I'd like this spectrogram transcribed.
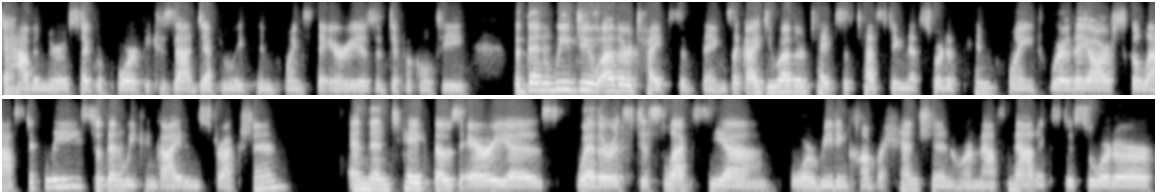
to have a neuropsych report because that definitely pinpoints the areas of difficulty. But then we do other types of things. Like I do other types of testing that sort of pinpoint where they are scholastically. So then we can guide instruction and then take those areas, whether it's dyslexia or reading comprehension or mathematics disorder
